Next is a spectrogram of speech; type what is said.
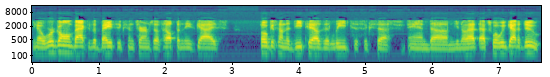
You know, we're going back to the basics in terms of helping these guys focus on the details that lead to success. And, um, you know, that, that's what we've got to do.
